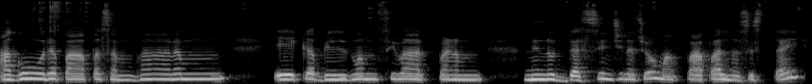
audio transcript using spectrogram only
అఘోర పాప సంహారం ఏక బిల్వం శివార్పణం. నిన్ను దర్శించినచో మాకు పాపాలు నశిస్తాయి.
